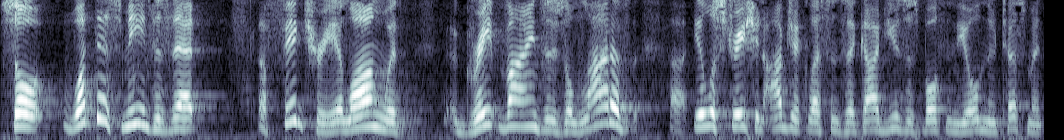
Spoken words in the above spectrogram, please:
So, what this means is that a fig tree, along with grapevines, there's a lot of uh, illustration object lessons that God uses both in the Old and New Testament.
